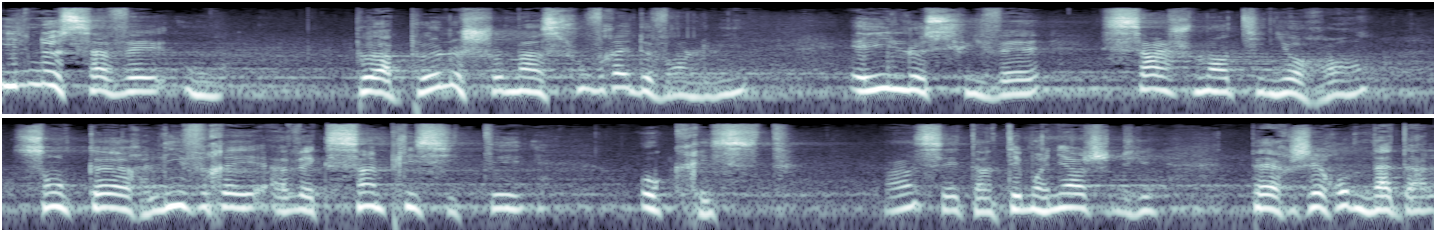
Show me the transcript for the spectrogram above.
il ne savait où. Peu à peu, le chemin s'ouvrait devant lui, et il le suivait, sagement ignorant, son cœur livré avec simplicité au Christ. Hein, c'est un témoignage du Père Jérôme Nadal.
